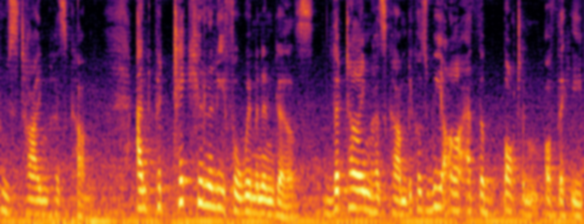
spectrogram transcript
whose time has come. And particularly for women and girls, the time has come because we are at the bottom of the heap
